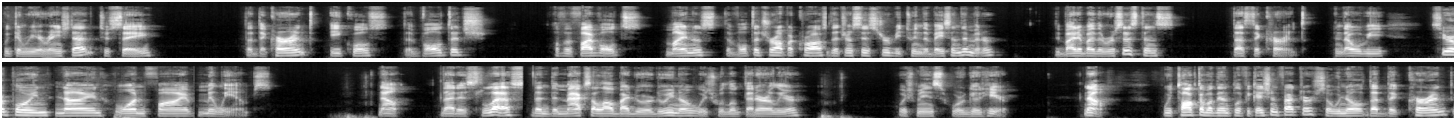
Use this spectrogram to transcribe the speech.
We can rearrange that to say that the current equals the voltage of the 5 volts minus the voltage drop across the transistor between the base and the emitter divided by the resistance, that's the current. And that will be 0.915 milliamps. Now, that is less than the max allowed by the Arduino, which we looked at earlier, which means we're good here. Now, we talked about the amplification factor, so we know that the current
